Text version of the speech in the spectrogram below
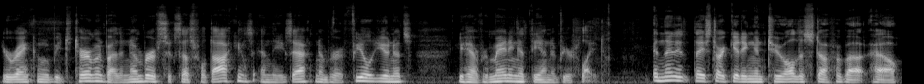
Your ranking will be determined by the number of successful dockings and the exact number of fuel units you have remaining at the end of your flight. And then they start getting into all this stuff about how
